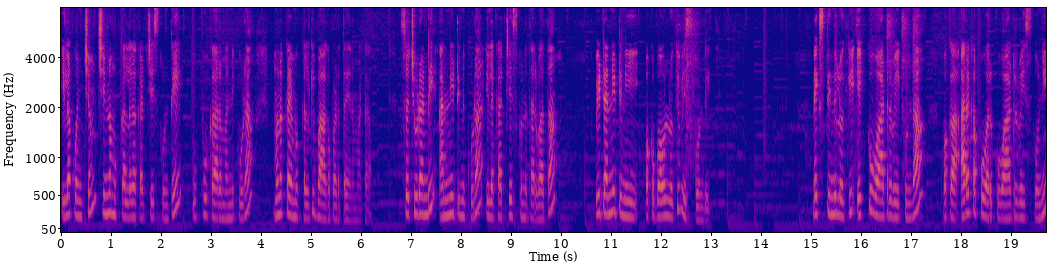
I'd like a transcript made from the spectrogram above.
ఇలా కొంచెం చిన్న ముక్కలుగా కట్ చేసుకుంటే ఉప్పు కారం అన్నీ కూడా మునక్కాయ ముక్కలకి బాగా పడతాయి అన్నమాట సో చూడండి అన్నిటిని కూడా ఇలా కట్ చేసుకున్న తర్వాత వీటన్నిటిని ఒక బౌల్లోకి వేసుకోండి. నెక్స్ట్ ఇందులోకి ఎక్కువ వాటర్ వేయకుండా ఒక అరకప్పు వరకు వాటర్ వేసుకొని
